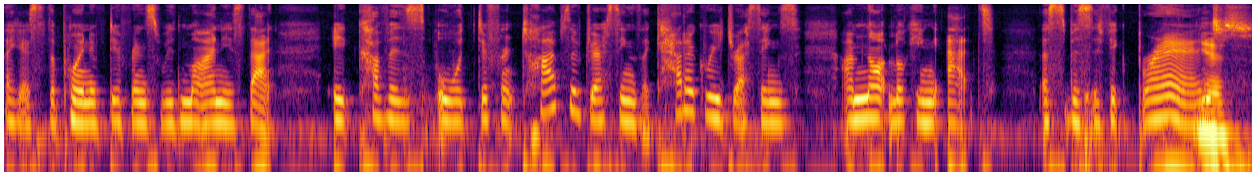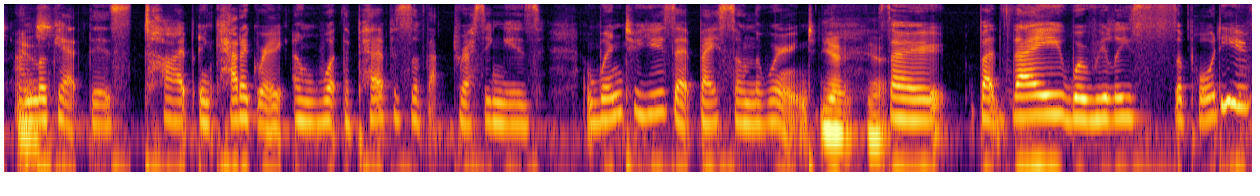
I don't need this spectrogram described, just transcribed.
I guess, the point of difference with mine is that it covers all different types of dressings, the category dressings. I'm not looking at a specific brand. Yes, I'm yes. looking at this type and category and what the purpose of that dressing is and when to use it based on the wound. Yeah. Yeah. So, but they were really supportive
